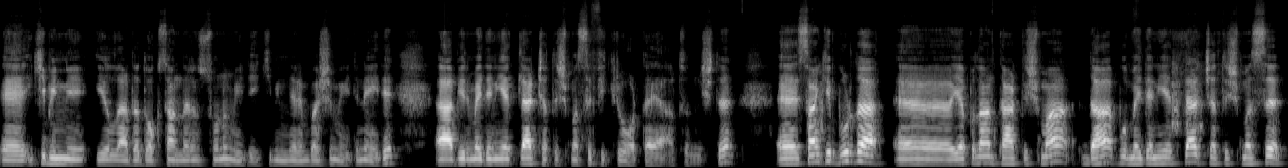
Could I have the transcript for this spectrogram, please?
e, 2000'li yıllarda 90'ların sonu muydu, 2000'lerin başı mıydı neydi? Bir medeniyetler çatışması fikri ortaya atılmıştı. Sanki burada yapılan tartışma da bu medeniyetler çatışması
